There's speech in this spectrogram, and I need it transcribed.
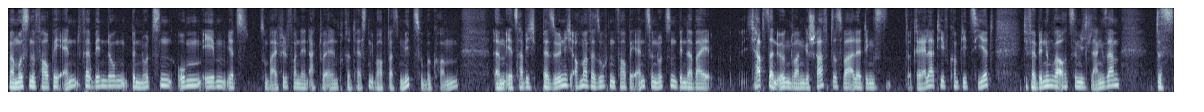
Man muss eine VPN-Verbindung benutzen, um eben jetzt zum Beispiel von den aktuellen Protesten überhaupt was mitzubekommen. Ähm, jetzt habe ich persönlich auch mal versucht, ein VPN zu nutzen, bin dabei ich habe es dann irgendwann geschafft. Das war allerdings relativ kompliziert. Die Verbindung war auch ziemlich langsam. Das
